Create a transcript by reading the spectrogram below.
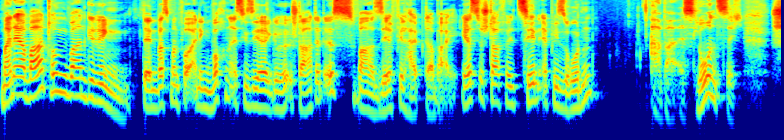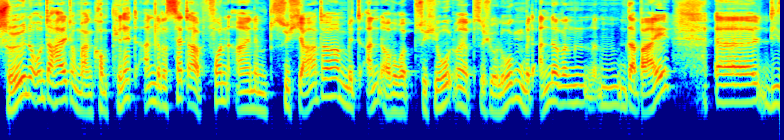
Meine Erwartungen waren gering, denn was man vor einigen Wochen, als die Serie gestartet ist, war sehr viel Hype dabei. Erste Staffel, zehn Episoden. Aber es lohnt sich. Schöne Unterhaltung, mal ein komplett anderes Setup von einem Psychiater mit an, äh, Psycho, äh, Psychologen mit anderen äh, dabei, äh, die,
